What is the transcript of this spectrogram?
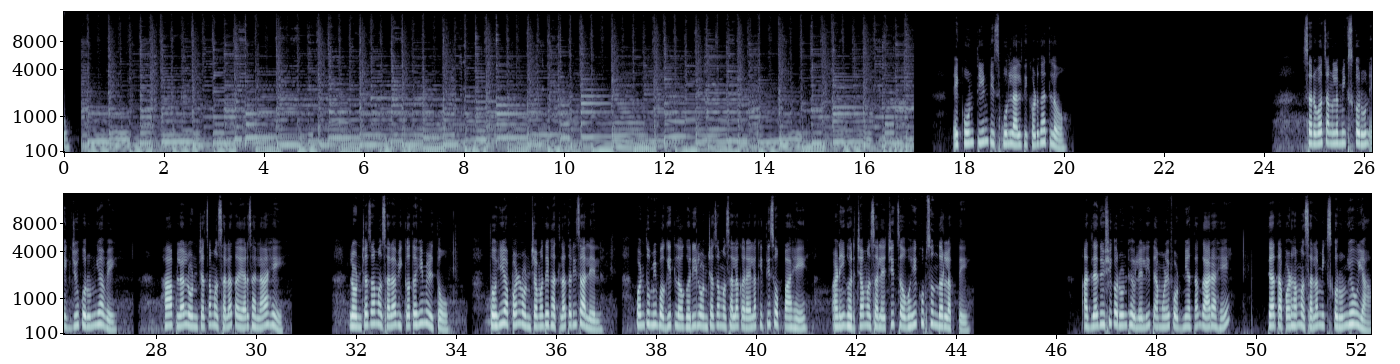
एकूण तीन टीस्पून लाल तिखट घातलं. सर्व चांगलं मिक्स करून एकजीव करून घ्यावे. हा आपला लोणच्याचा मसाला तयार झाला आहे. लोणच्याचा मसाला विकतही मिळतो. तोही आपण लोणच्यामध्ये घातला तरी चालेल. पण तुम्ही बघितलं घरी लोणच्याचा मसाला करायला किती सोपा आहे आणि घरच्या मसाल्याची चवही खूप सुंदर लागते. आदल्या दिवशी करून ठेवलेली त्यामुळे फोडणी आता गार आहे. त्यात आपण हा मसाला मिक्स करून घेऊया.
